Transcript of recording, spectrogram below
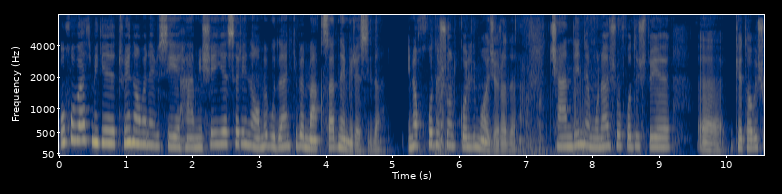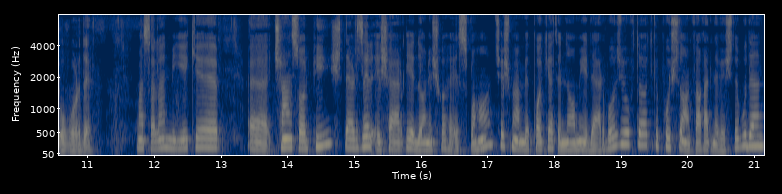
او خوبت میگه توی نامه نویسی همیشه یه سری نامه بودن که به مقصد نمی‌رسیدن. اینا خودشون کلی ماجرا دارن. چندین نمونهش رو خودش توی کتابش اوورده. مثلا میگه که چند سال پیش در زل شرقی دانشگاه اصفهان چشمم به پاکت نامه دربازی افتاد که پشت آن فقط نوشته بودند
